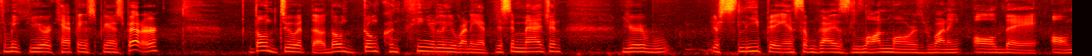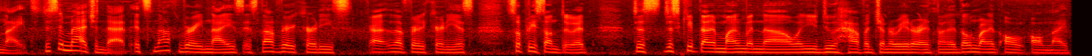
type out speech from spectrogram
to make your camping experience better. Don't do it though. Don't don't continually running it. Just imagine you're you're sleeping and some guy's lawnmower is running all day, all night. Just imagine that. It's not very nice. It's not very courteous. Uh, not very courteous. So please don't do it. Just just keep that in mind when uh, when you do have a generator and don't run it all, all night.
